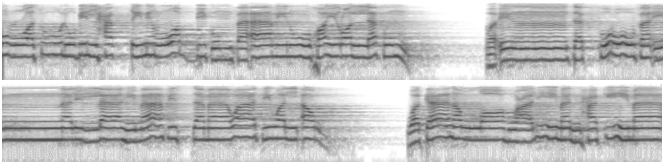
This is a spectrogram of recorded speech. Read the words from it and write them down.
الرَّسُولُ بِالْحَقِّ مِن رَّبِّكُمْ فَآمِنُوا خَيْرًا لَّكُمْ ۚ. وَإِن تَكْفُرُوا فَإِنَّ لِلَّهِ مَا فِي السَّمَاوَاتِ وَالْأَرْضِ ۚ. وَكَانَ اللَّهُ عَلِيمًا حَكِيمًا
